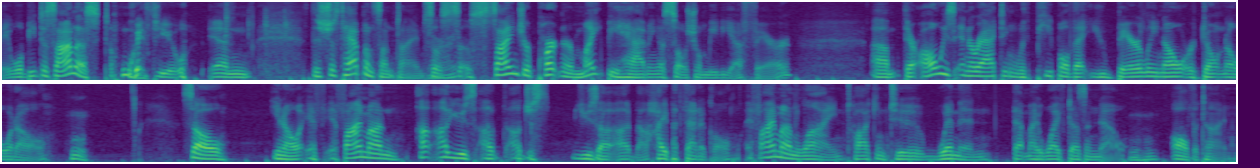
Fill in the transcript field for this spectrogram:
they will be dishonest with you, and this just happens sometimes. So, so signs your partner might be having a social media affair. Um, they're always interacting with people that you barely know or don't know at all. So, you know, if, if I'm on, I'll, I'll use, I'll, I'll just use a, a, a hypothetical. If I'm online talking to women that my wife doesn't know all the time,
